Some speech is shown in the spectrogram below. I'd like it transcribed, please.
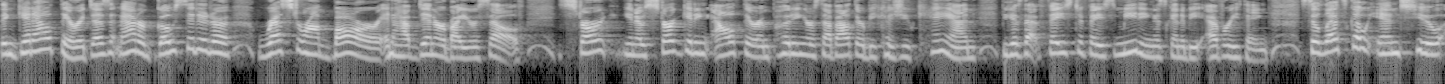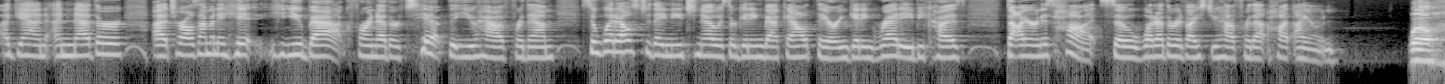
then get out there. It doesn't matter. Go sit at a restaurant bar and have dinner by yourself. Start, you know, start getting out there and putting yourself out there because you can, because that face to face meeting is going to be everything. So let's go into again another, uh, Charles, I'm going to hit you back for another tip that you have for them. So, what else do they need to know as they're getting back out there and getting ready? Because the iron is hot. So, what other advice do you have for that hot iron? Well,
